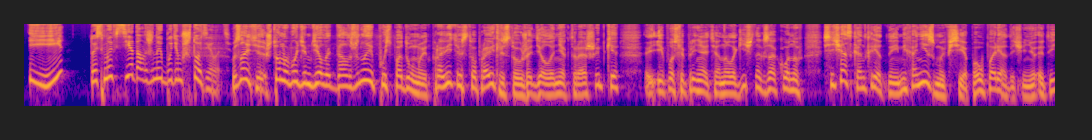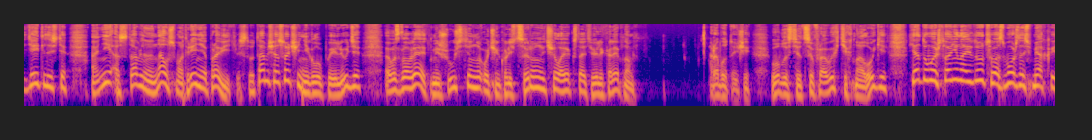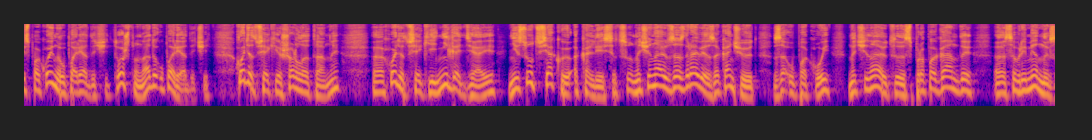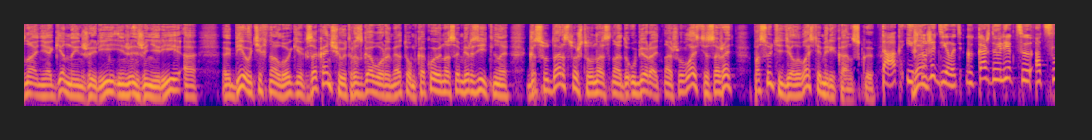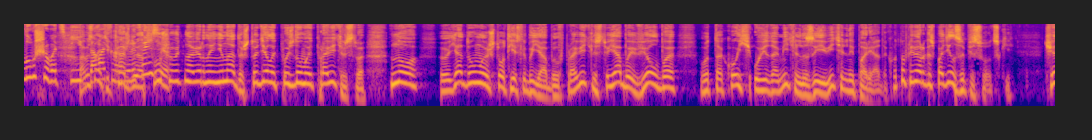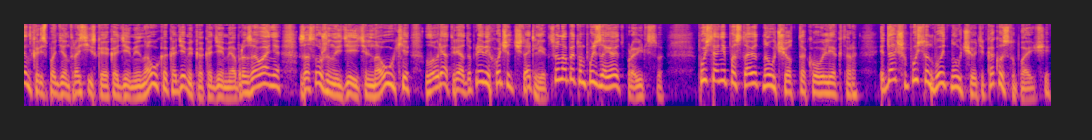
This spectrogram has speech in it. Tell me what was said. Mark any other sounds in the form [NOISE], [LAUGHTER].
И то есть мы все должны будем что делать? Вы знаете, что мы будем делать должны, пусть подумает правительство. Правительство уже делало некоторые ошибки, и после принятия аналогичных законов. Сейчас конкретные механизмы все по упорядочению этой деятельности, они оставлены на усмотрение правительства. Там сейчас очень неглупые люди. Возглавляет Мишустин, очень квалифицированный человек, кстати, великолепно работающий в области цифровых технологий, я думаю, что они найдут возможность мягко и спокойно упорядочить то, что надо упорядочить. Ходят всякие шарлатаны, э, ходят всякие негодяи, несут всякую околесицу, начинают за здравие, заканчивают за упокой, начинают э, с пропаганды э, современных знаний о генной инженерии, инженерии о биотехнологиях, заканчивают разговорами о том, какое у нас омерзительное государство, что у нас надо убивать убирать нашу власть и сажать, по сути дела, власть американскую. Так, и да? что же делать? Каждую лекцию отслушивать и а вы давать знаете, каждую рецензию? отслушивать, наверное, не надо. Что делать, пусть думает правительство. Но э, я думаю, что вот если бы я был в правительстве, я бы ввел бы вот такой уведомительно-заявительный порядок. Вот, например, господин Записоцкий член-корреспондент Российской Академии Наук, академик Академии Образования, заслуженный деятель науки, лауреат ряда премий, хочет читать лекцию. Он об этом пусть заявит в правительство. Пусть они поставят на учет такого лектора. И дальше пусть он будет на учете, как выступающий.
